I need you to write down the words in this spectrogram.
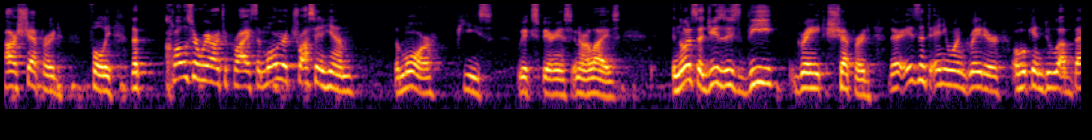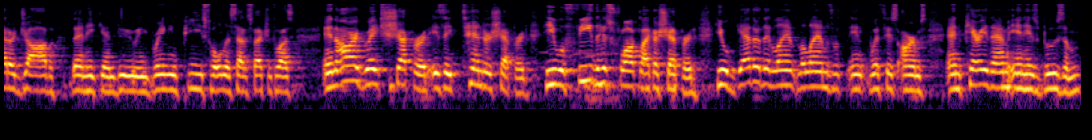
our shepherd fully. The closer we are to Christ, the more we are trusting Him, the more peace we experience in our lives. Notice that Jesus is the great shepherd. There isn't anyone greater or who can do a better job than he can do in bringing peace, wholeness, satisfaction to us. And our great shepherd is a tender shepherd. He will feed his flock like a shepherd. He will gather the, lamb, the lambs with, in, with his arms and carry them in his bosom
